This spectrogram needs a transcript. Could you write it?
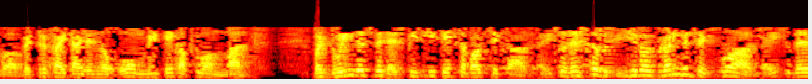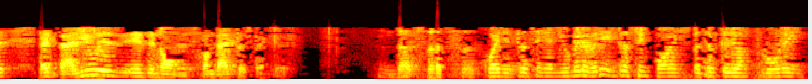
uh, vitrified tile in the home may take up to a month. But doing this with SPC takes about six hours, right? So there's, you know, running in six, four hours, right? So that value is, is enormous from that perspective. That's, that's uh, quite interesting. And you made a very interesting point specifically on flooring.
